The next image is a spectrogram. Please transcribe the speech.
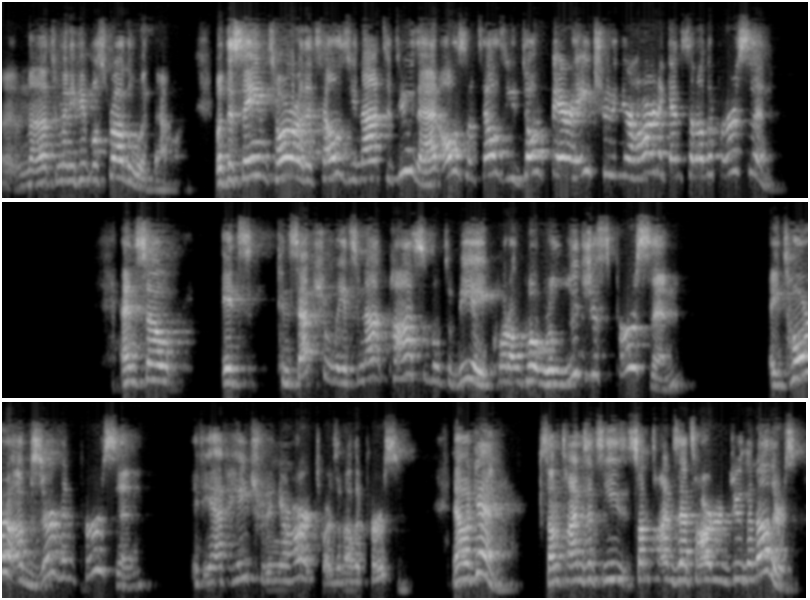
Uh, not too many people struggle with that one. But the same Torah that tells you not to do that also tells you don't bear hatred in your heart against another person. And so it's conceptually, it's not possible to be a quote unquote religious person, a Torah observant person, if you have hatred in your heart towards another person. Now, again, sometimes it's easy, sometimes that's harder to do than others.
